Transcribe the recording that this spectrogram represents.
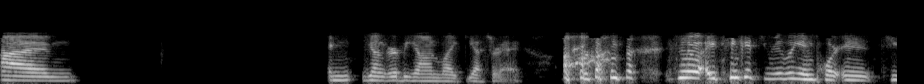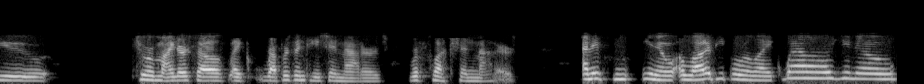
Um, and younger beyond like yesterday. so I think it's really important to to remind ourselves like representation matters, reflection matters. And it's you know, a lot of people are like, well, you know,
